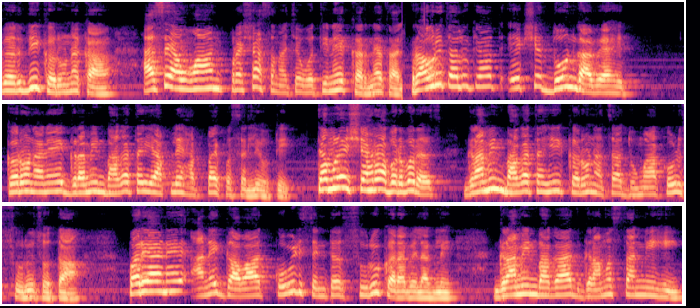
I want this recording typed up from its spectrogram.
गर्दी करू नका असे आव्हान प्रशासनाच्या वतीने करण्यात आले. रावरी तालुक्यात एकशे दोन गावे आहेत. करोनाने ग्रामीण भागातही आपले हातपाय पसरले होते. त्यामुळे शहराबरोबरच ग्रामीण भागातही करोनाचा धुमाकूळ सुरूच होता. पर्यायाने अनेक गावात कोविड सेंटर सुरू करावे लागले. ग्रामीण भागात ग्रामस्थांनीही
